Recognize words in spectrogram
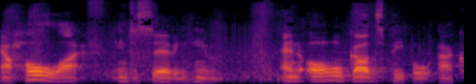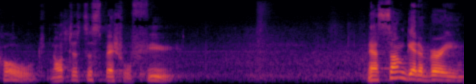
our whole life into serving Him. And all God's people are called, not just a special few. Now, some get a very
